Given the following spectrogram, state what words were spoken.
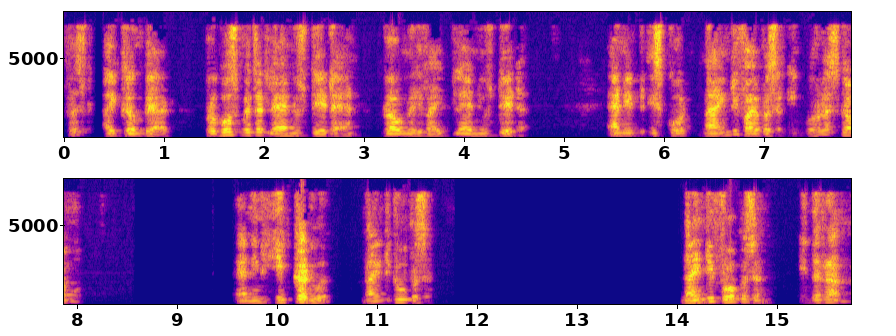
First, I compared proposed method land use data and ground verified land use data. And it scored 95% in Boralesgamuwa. And in Hikkadu, 92%. 94% in the Ranna.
